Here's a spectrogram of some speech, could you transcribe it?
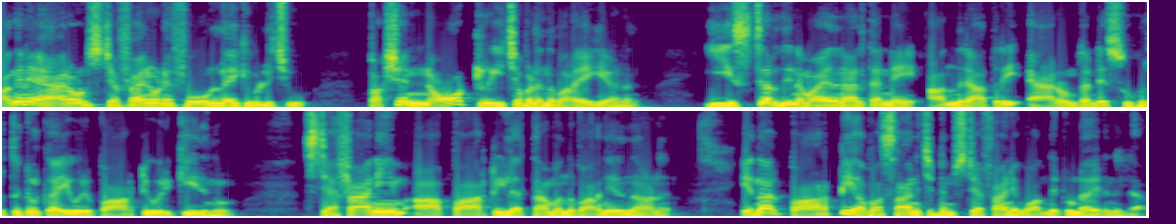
അങ്ങനെ ആരോൺ സ്റ്റെഫാനോയുടെ ഫോണിലേക്ക് വിളിച്ചു. പക്ഷേ നോട്ട് റീച്ചബിൾ എന്ന് പറയുകയാണ്. ഈസ്റ്റർ ദിനമായതിനാൽ തന്നെ അന്ന് രാത്രി ആരോൺ തന്റെ സുഹൃത്തുക്കൾക്കായി ഒരു പാർട്ടി ഒരുക്കിയിരുന്നു. സ്റ്റെഫാനിയും ആ പാർട്ടിയിൽ എത്താമെന്ന് പറഞ്ഞിരുന്നതാണ്. എന്നാൽ പാർട്ടി അവസാനിച്ചിട്ടും സ്റ്റെഫാനി വന്നിട്ടുണ്ടായിരുന്നില്ല.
